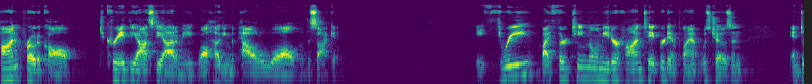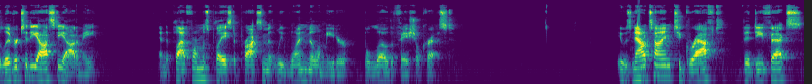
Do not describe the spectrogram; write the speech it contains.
Hahn protocol to create the osteotomy while hugging the palatal wall of the socket. A 3 by 13 millimeter Hahn tapered implant was chosen and delivered to the osteotomy and the platform was placed approximately one millimeter below the facial crest. It was now time to graft the defects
